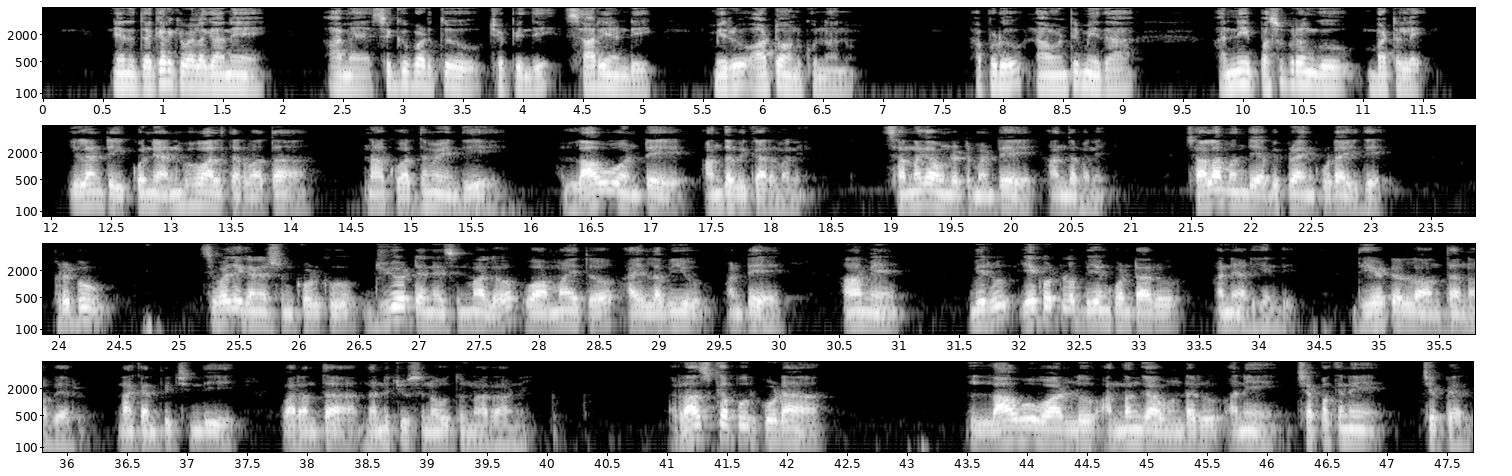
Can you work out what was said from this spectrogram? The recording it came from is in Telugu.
నేను దగ్గరికి వెళ్ళగానే ఆమె సిగ్గుపడుతూ చెప్పింది సారీ అండి మీరు ఆటో అనుకున్నాను. అప్పుడు నా ఒంటి మీద అన్నీ పసుపు రంగు బట్టలే. ఇలాంటి కొన్ని అనుభవాల తర్వాత నాకు అర్థమైంది లావు అంటే అందవికారమని సన్నగా ఉండటం అంటే అందమని. చాలామంది అభిప్రాయం కూడా ఇదే. ప్రభు శివాజీ గణేశన్ కొడుకు డ్యూయట్ అనే సినిమాలో ఓ అమ్మాయితో ఐ లవ్ యూ అంటే ఆమె మీరు ఏ కొట్లో బియ్యం కొంటారు? అని అడిగింది. థియేటర్లో అంతా నవ్వారు. నాకు అనిపించింది వారంతా నన్ను చూసి నవ్వుతున్నారా అని. రాజ్ కపూర్ కూడా లావు వాళ్ళు అందంగా ఉండరు అని చెప్పకనే చెప్పారు.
